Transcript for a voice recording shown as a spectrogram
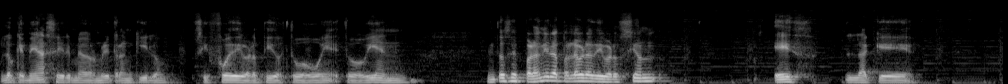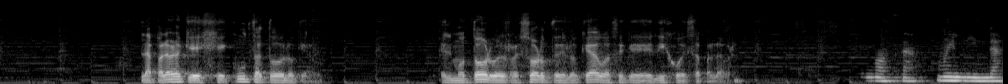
Lo que me hace irme a dormir tranquilo, si fue divertido, estuvo, estuvo bien. Entonces, para mí la palabra diversión es la que la palabra que ejecuta todo lo que hago. El motor o el resorte de lo que hago, así que elijo esa palabra. Hermosa, muy linda.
